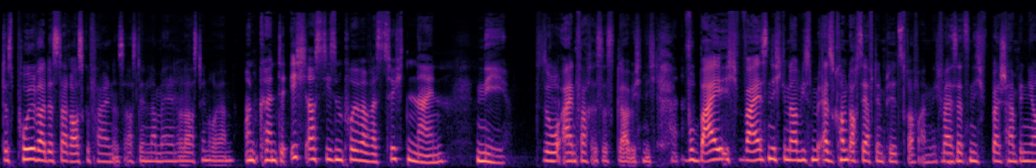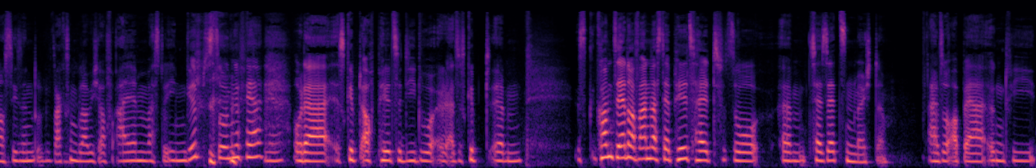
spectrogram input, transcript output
das Pulver, das da rausgefallen ist aus den Lamellen oder aus den Röhren. Und könnte ich aus diesem Pulver was züchten? Nein. Nee, so einfach ist es, glaube ich, nicht. Wobei ich weiß nicht genau, wie es, mit- also es kommt auch sehr auf den Pilz drauf an. Ich weiß jetzt nicht bei Champignons, die sind, wachsen, glaube ich, auf allem, was du ihnen gibst, so ungefähr. Oder es gibt auch Pilze, die du, also es gibt, ähm, es kommt sehr darauf an, was der Pilz halt so ähm, zersetzen möchte. Also ob er irgendwie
